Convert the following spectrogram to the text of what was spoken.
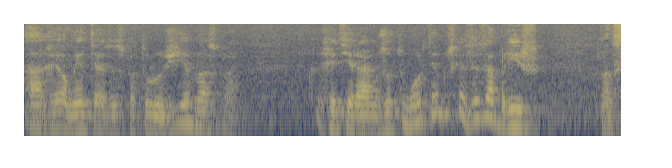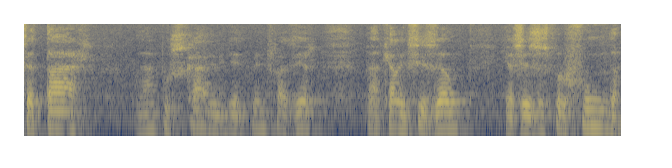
Há realmente, às vezes, patologia, nós, para retirarmos o tumor, temos que, às vezes, abrir, lancetar, né, buscar, evidentemente, fazer aquela incisão, e às vezes profunda,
